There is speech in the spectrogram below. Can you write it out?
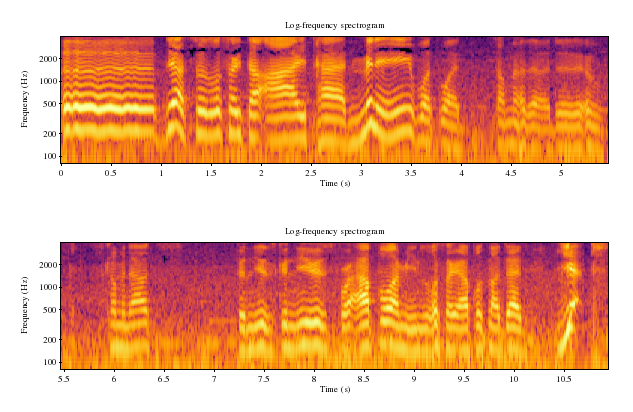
Uh, yeah, so it looks like the iPad mini with what? Some of the, the it's coming out. Good news, good news for Apple. I mean, it looks like Apple's not dead yet.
